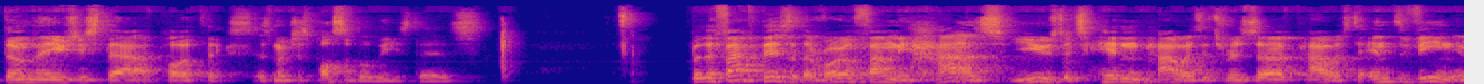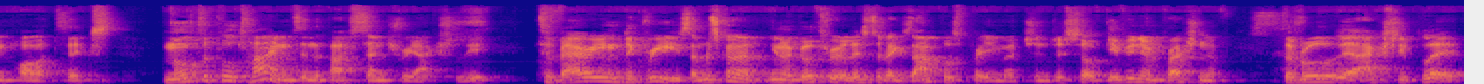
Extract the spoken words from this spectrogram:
don't they usually stay out of politics as much as possible these days? But the fact is that the royal family has used its hidden powers, its reserve powers, to intervene in politics multiple times in the past century, actually, to varying degrees. I'm just going to, you know, go through a list of examples pretty much and just sort of give you an impression of the role that they actually play.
